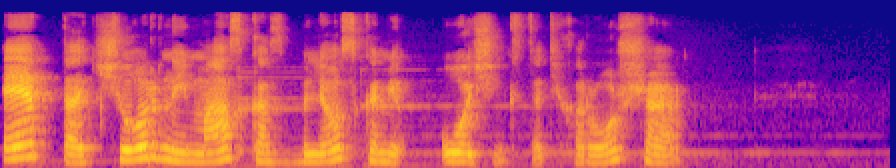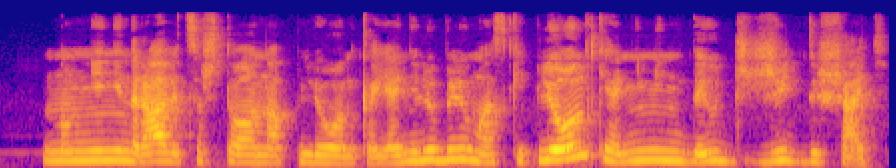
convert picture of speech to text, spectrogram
Это черный маска с блесками. Очень, кстати, хорошая. Но мне не нравится, что она пленка. Я не люблю маски пленки, они мне не дают жить, дышать.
